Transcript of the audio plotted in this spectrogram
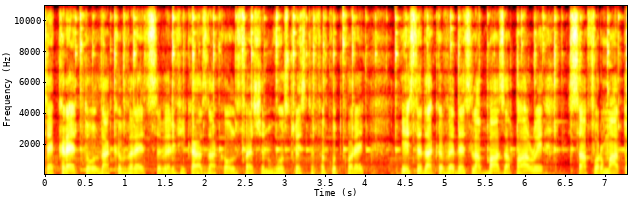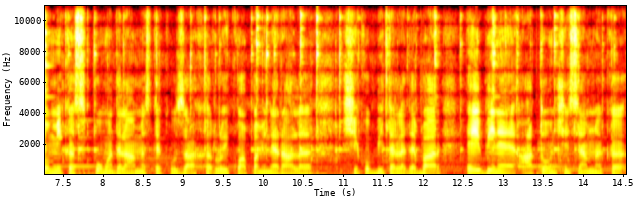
secretul, dacă vreți să verificați dacă old fashion-ul vostru este făcut corect, este dacă vedeți la baza parului s-a format o mică spumă de la amestecul zahărului cu apă minerală și cu bitele de bar, ei bine, atunci înseamnă că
